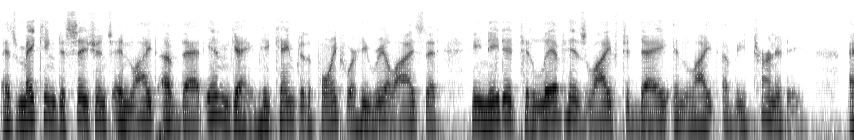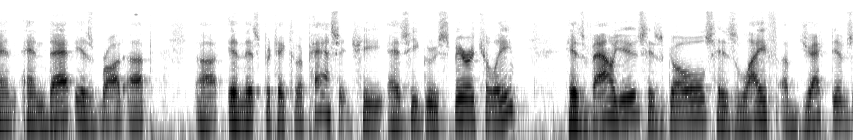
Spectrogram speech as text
is making decisions in light of that end game. He came to the point where he realized that he needed to live his life today in light of eternity. And, and that is brought up uh, in this particular passage. He, as he grew spiritually, his values, his goals, his life objectives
